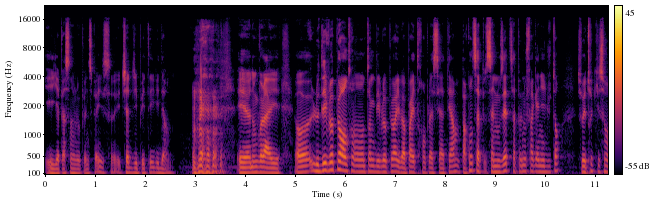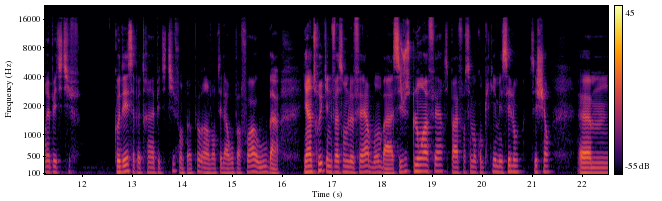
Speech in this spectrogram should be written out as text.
il n'y a personne dans l'open space et chat GPT il est down. et donc voilà, le développeur en, tant que développeur, il va pas être remplacé à terme. Par contre, ça, ça, nous aide, ça peut nous faire gagner du temps sur les trucs qui sont répétitifs. Coder, ça peut être très répétitif, on peut un peu réinventer la roue parfois, ou bah il y a un truc, il y a une façon de le faire. Bon, bah, c'est juste long à faire, c'est pas forcément compliqué, mais c'est long, c'est chiant. Euh,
